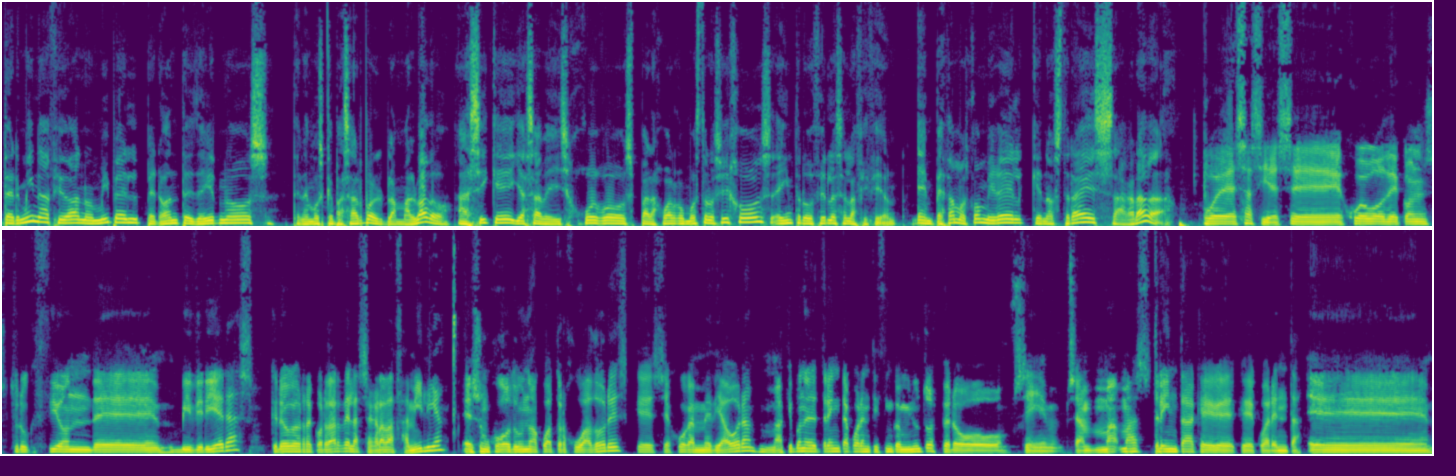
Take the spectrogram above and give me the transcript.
Termina Ciudadano Mipel, pero antes de irnos tenemos que pasar por el plan malvado. Así que ya sabéis, juegos para jugar con vuestros hijos e introducirles en la afición. Empezamos con Miguel, que nos trae Sagrada. Pues así es, eh, juego de construcción de vidrieras, creo que recordar de la Sagrada Familia. Es un juego de 1 a 4 jugadores que se juega en media hora. Aquí pone de 30 a 45 minutos, pero sí, o sea, más, 30 que, 40. Eh,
